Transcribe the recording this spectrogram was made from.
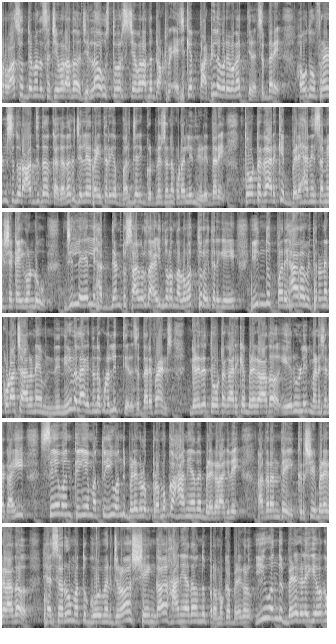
ಪ್ರವಾಸೋದ್ಯಮದ ಸಚಿವರಾದ ಜಿಲ್ಲಾ ಉಸ್ತುವಾರಿ ಸಚಿವರಾದ ಡಾಕ್ಟರ್ ಎಚ್ ಕೆ ಪಾಟೀಲ್ ಅವರು ಇವಾಗ ತಿಳಿಸಿದ್ದಾರೆ. ಹೌದು ಫ್ರೆಂಡ್ಸ್, ಇದು ರಾಜ್ಯದ ಗದಗ ಜಿಲ್ಲೆಯ ರೈತರಿಗೆ ಭರ್ಜರಿ ಗುಡ್ ಅನ್ನು ಕೂಡ ಇಲ್ಲಿ ನೀಡಿದ್ದಾರೆ. ತೋಟಗಾರಿಕೆ ಬೆಳೆ ಹಾನಿ ಸಮೀಕ್ಷೆ ಕೈಗೊಂಡು ಜಿಲ್ಲೆಯಲ್ಲಿ ಹದಿನೆಂಟು ಸಾವಿರದ ಐದುನೂರ ನಲವತ್ತು ರೈತರಿಗೆ ಇಂದು ಪರಿಹಾರ ವಿತರಣೆ ಕೂಡ ಚಾಲನೆ ನೀಡಲಾಗಿದೆ ಎಂದು ಕೂಡ ಇಲ್ಲಿ ತಿಳಿಸಿದ್ದಾರೆ ಫ್ರೆಂಡ್ಸ್ ಗೆಳೆಯರೆ, ತೋಟಗಾರಿಕೆ ಬೆಳೆಗಳಾದ ಈರುಳ್ಳಿ, ಮೆಣಸಿನಕಾಯಿ, ಸೇವಂತಿಗೆ ಮತ್ತು ಈ ಒಂದು ಬೆಳೆಗಳು ಪ್ರಮುಖ ಹಾನಿಯಾದ ಬೆಳೆಗಳಾಗಿದೆ ಅದರಂತೆ ಕೃಷಿ ಬೆಳೆಗಳಾದ ಹೆಸರು ಮತ್ತು ಗೋವಿನ ಜೋಳ ಶೇಂಗಾ ಹಾನಿಯಾದ ಒಂದು ಪ್ರಮುಖ ಬೆಳೆಗಳು. ಈ ಒಂದು ಬೆಳೆಗಳಿಗೆ ಇವಾಗ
